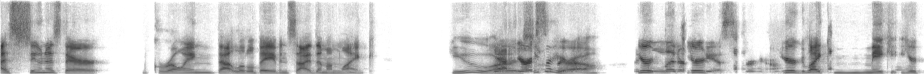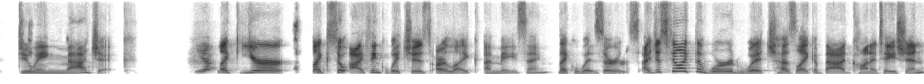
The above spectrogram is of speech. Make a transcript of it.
as soon as they're growing that little babe inside them, I'm like, you are yeah, a superhero. A superhero. Like you're literally you're, a superhero. You're like making you're doing magic. Yep. Like you're like so I think witches are like amazing, like mm-hmm. wizards. Mm-hmm. I just feel like the word witch has like a bad connotation.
